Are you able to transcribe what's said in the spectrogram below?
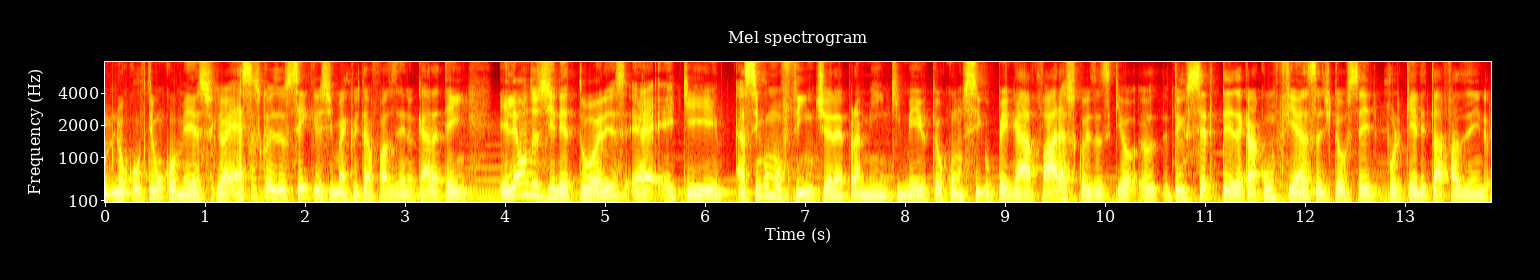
no, tem um começo, que essas coisas eu sei que o Steve McQueen tá fazendo, cara. Tem. Ele é um dos diretores é, é que, assim como o Fincher é pra mim, que meio que eu consigo pegar várias coisas que eu, eu, eu tenho certeza, aquela confiança de que eu sei porque ele tá fazendo.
